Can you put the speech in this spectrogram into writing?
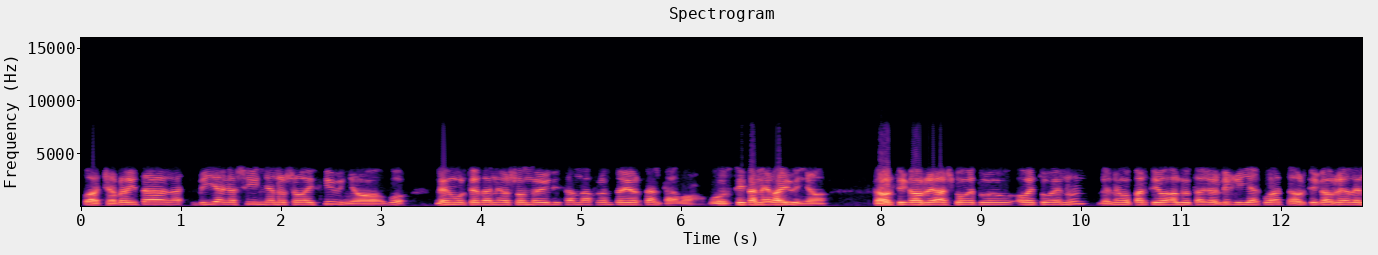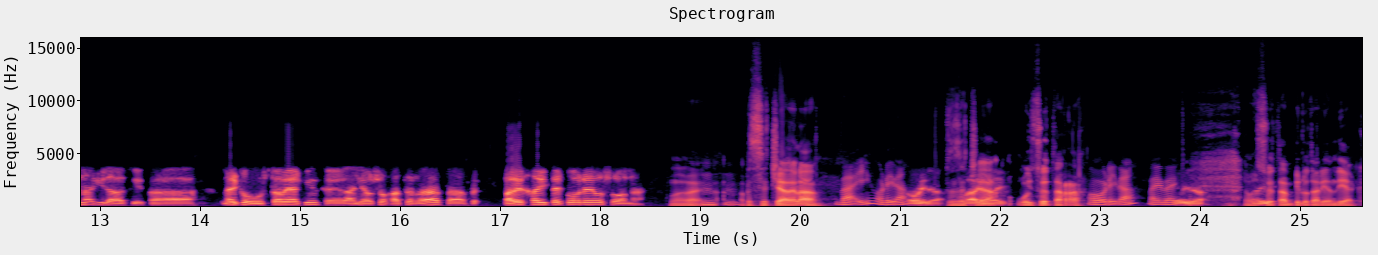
Ba, txapelita bila gazi inan oso gaizki, baina, bo, lehen urteetan oso ondo izan da frontoi hortan, eta bo, guztitan ebai, bino, eta hortik aurre asko betu, hobetu genuen, lehenengo partioa galdu eta gero ligiakoa, eta hortik aurrea denak irazi, eta nahiko guztabeakin, ze gaina oso jaterra, eta pareja iteko ere oso ona. Bai, bai. Mm -hmm. Apesetxea dela? Bai, hori da. Hori da. Apesetxea, bai, bai. goizuetarra. Hori da, bai, bai. Hori da. Goizuetan pilotari handiak.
